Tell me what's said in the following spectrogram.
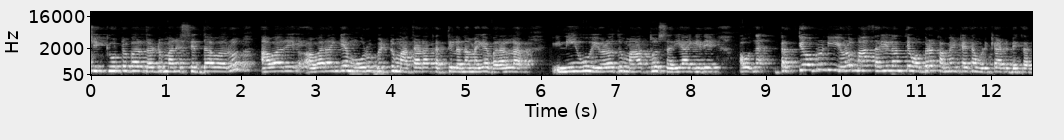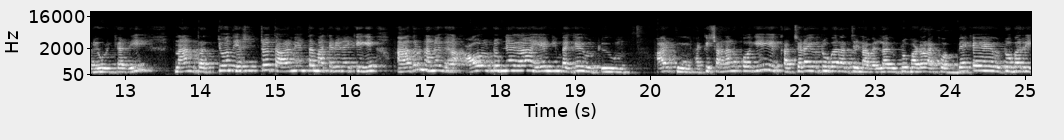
ಚಿಕ್ಕ ಯೂಟ್ಯೂಬರ್ ದೊಡ್ಡ ಮನಸ್ಸಿದ್ದವರು ಅವರಿ, ಅವರಂಗೆ ಮೂರು ಬಿಟ್ಟು ಮಾತಾಡಕತ್ತಿಲ್ಲ ನಮಗೆ ಬರಲ್ಲ. ನೀವು ಹೇಳೋದು ಮಾತು ಸರಿಯಾಗಿದೆ. ಹೌದು ನ ಪ್ರತಿಯೊಬ್ಬರು ನೀವು ಹೇಳೋ ಮಾತು ಸರಿ ಇಲ್ಲ ಅಂತ ಒಬ್ಬರ ಕಮೆಂಟ್ ಆಯ್ತಾ ಹುಡುಕ್ಯಾಡ್ರಿ ಬೇಕಾದ್ರೆ, ನೀವು ಹುಡುಕ್ಯಾಡ್ರಿ. ನಾನು ಪ್ರತಿಯೊಂದು ಎಷ್ಟು ತಾಳ್ಮೆ ಅಂತ ಮಾತಾಡಿನಕ್ಕಿಗೆ ಆದರೂ ನನಗೆ ಅವ್ರ ಯೂಟ್ಯೂಬ್ನಾಗ ಏನು ನಿಮ್ಮ ಬಗ್ಗೆ ಆಯ್ತು, ಆಕಿ ಚಾನಲ್ಗೆ ಹೋಗಿ ಕಚ್ಚಡ ಯೂಟ್ಯೂಬರ್ ಅಂತೀರಿ, ನಾವೆಲ್ಲ ಯೂಟ್ಯೂಬ್ ಮಾಡೋರು, ಆಕೆ ಒಬ್ಬೇಕೆ ಯೂಟ್ಯೂಬರ್ ರೀ,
